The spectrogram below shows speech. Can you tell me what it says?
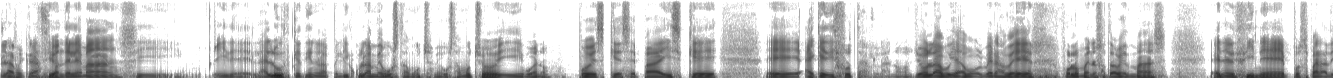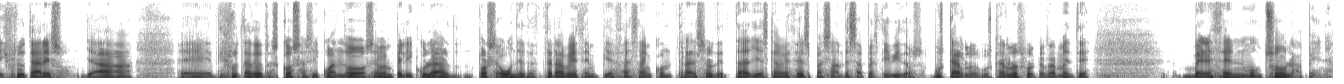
la recreación de Le Mans y, y de la luz que tiene la película me gusta mucho, me gusta mucho y bueno, pues que sepáis que eh, hay que disfrutarla, ¿no? Yo la voy a volver a ver, por lo menos otra vez más, en el cine, pues para disfrutar eso, ya eh, disfrutar de otras cosas. Y cuando se ven películas por segunda y tercera vez, empiezas a encontrar esos detalles que a veces pasan desapercibidos. Buscarlos, buscarlos porque realmente merecen mucho la pena.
